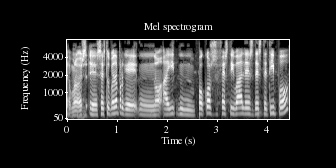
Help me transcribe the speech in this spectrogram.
Bueno, es, es estupendo porque no hay mm, pocos festivales de este tipo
